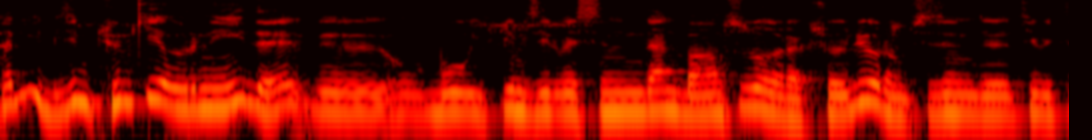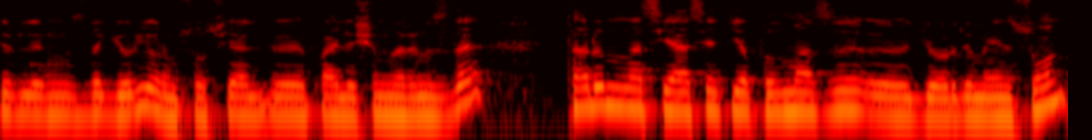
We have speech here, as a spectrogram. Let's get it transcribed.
tabii bizim Türkiye örneği de e, bu iklim zirvesinden bağımsız olarak söylüyorum. Sizin de Twitter'larınızda görüyorum sosyal e, paylaşımlarınızda. Tarımla siyaset yapılmazı e, gördüm en son.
